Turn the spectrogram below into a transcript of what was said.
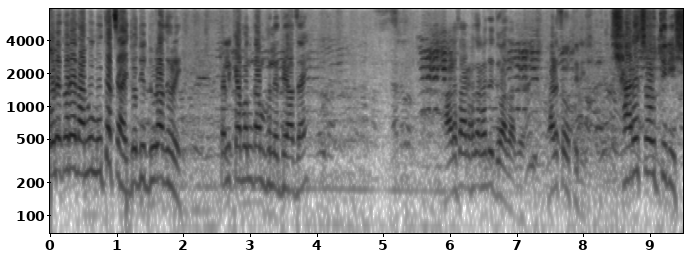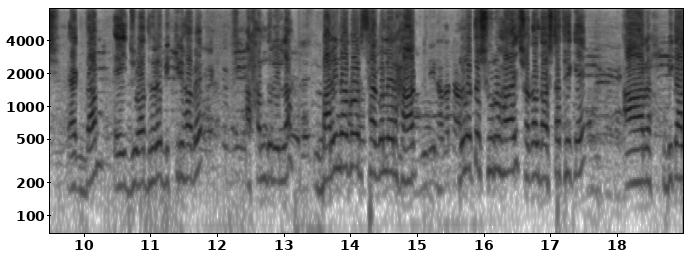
মনে করেন আমি নিতে চাই যদি দূরা ধরে তাহলে কেমন দাম হলে দেওয়া যায়? সাড়ে চার হাজার হতে দেওয়া যাবে সাড়ে চৌত্রিশ। সাড়ে চৌত্রিশ একদম এই জোড়া ধরে বিক্রি হবে। আলহামদুলিল্লাহ। বাড়িনগর ছাগলের হাট মূলত শুরু হয় সকাল দশটা থেকে। আর বিকাল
